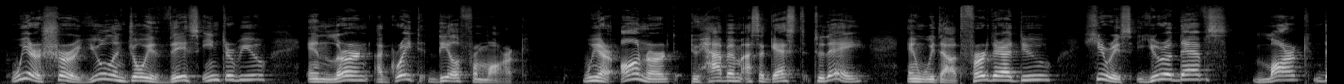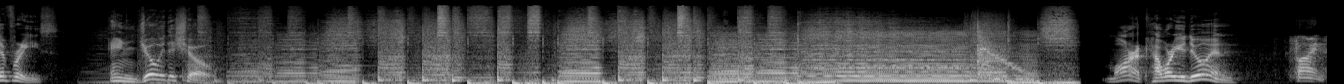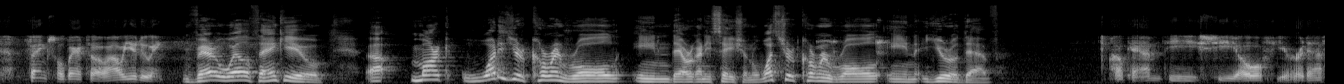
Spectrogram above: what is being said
We are sure you'll enjoy this interview and learn a great deal from Mark. We are honored to have him as a guest today, and without further ado, here is Eurodev's Mark De Vries. Enjoy the show. Mark, how are you doing? Fine. Thanks, Alberto. How are you doing? Very well, thank you. Uh, Mark, what is your current role in the organization? What's your current role in Eurodev? Okay, I'm the CEO of Eurodev.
